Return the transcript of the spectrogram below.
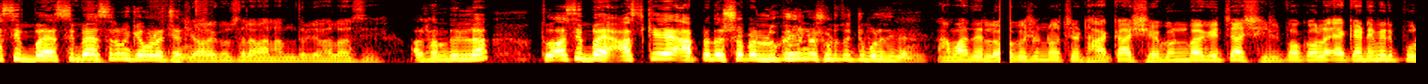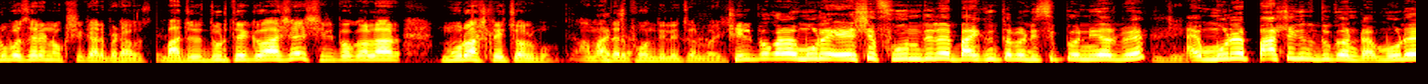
আসিফ ভাই। আসিফ ভাই আসসালাম কেমন আছেন? ওয়ালাইকুম সালাম আলহামদুলিল্লাহ ভালো আছি। আলহামদুলিল্লাহ। তো আসিফ ভাই আজকে আপনাদের শপের লোকেশনটা শুরুতে একটু বলে দিবেন। আমাদের লোকেশনটা হচ্ছে ঢাকা সেগুনবাগিচা শিল্পকলা একাডেমির পূর্ব সাইডে নকশি কার্পেট হাউস বা যদি দূর থেকেও আসে শিল্পকলার মোড় আসলেই চলবো। আমাদের আচ্ছা। ফোন দিলে চলবে শিল্পকলার মোড়ে এসে ফোন দিলে বাইক কিন্তু আপনি রিসিভ করে নিয়ে আসবে। আর মোড়ের পাশে কিন্তু দোকানটা। মোড়ে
